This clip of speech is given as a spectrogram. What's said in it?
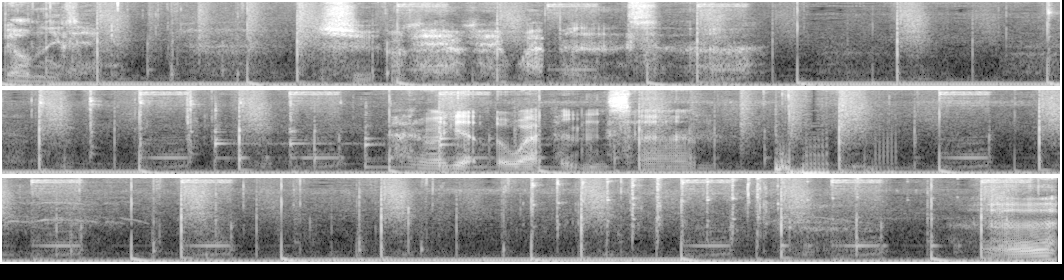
Build anything. Shoot, okay, okay, weapons. Uh, how do I get the weapons? Um, uh,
